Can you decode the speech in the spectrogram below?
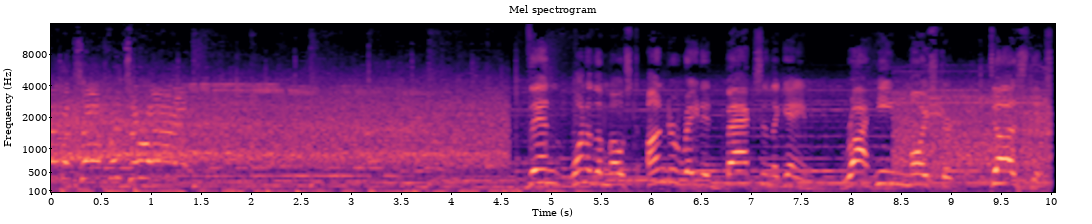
and the Dolphins are. Then one of the most underrated backs in the game, Raheem Mostert, does this.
